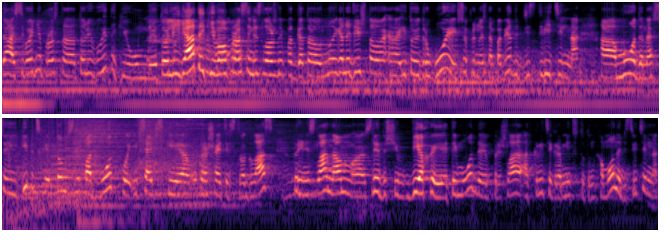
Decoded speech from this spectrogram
Да, сегодня просто то ли вы такие умные, то ли я такие вопросы несложные подготовила. Но я надеюсь, что э, и то, и другое, и все приносит нам победу. Действительно, а, мода на все египетское, в том числе подводку и всяческие украшательства глаз, принесла нам э, следующей вехой этой моды, пришла открытие гробницы Тутанхамона. Действительно,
